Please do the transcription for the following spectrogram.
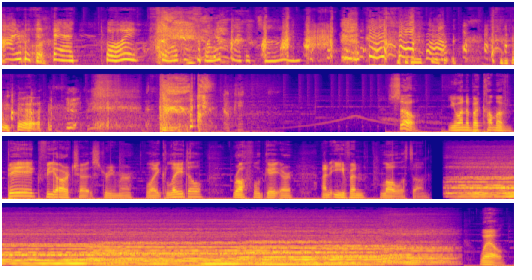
I was a bad boy, I got slapped all the time. Okay. So, you want to become a big VR chat streamer like Ladle, Rufflegator, and even Lolathon. Well,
